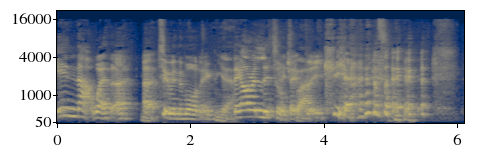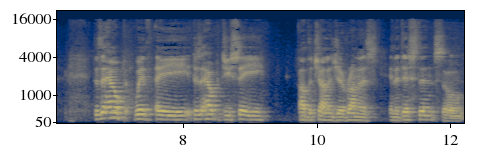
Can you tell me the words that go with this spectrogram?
In that weather Yeah. at two in the morning, Yeah. they are a little Pitch bit black. bleak. Yeah. So- Does it help with a? Does it help? Do you see other challenger runners in the distance, or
